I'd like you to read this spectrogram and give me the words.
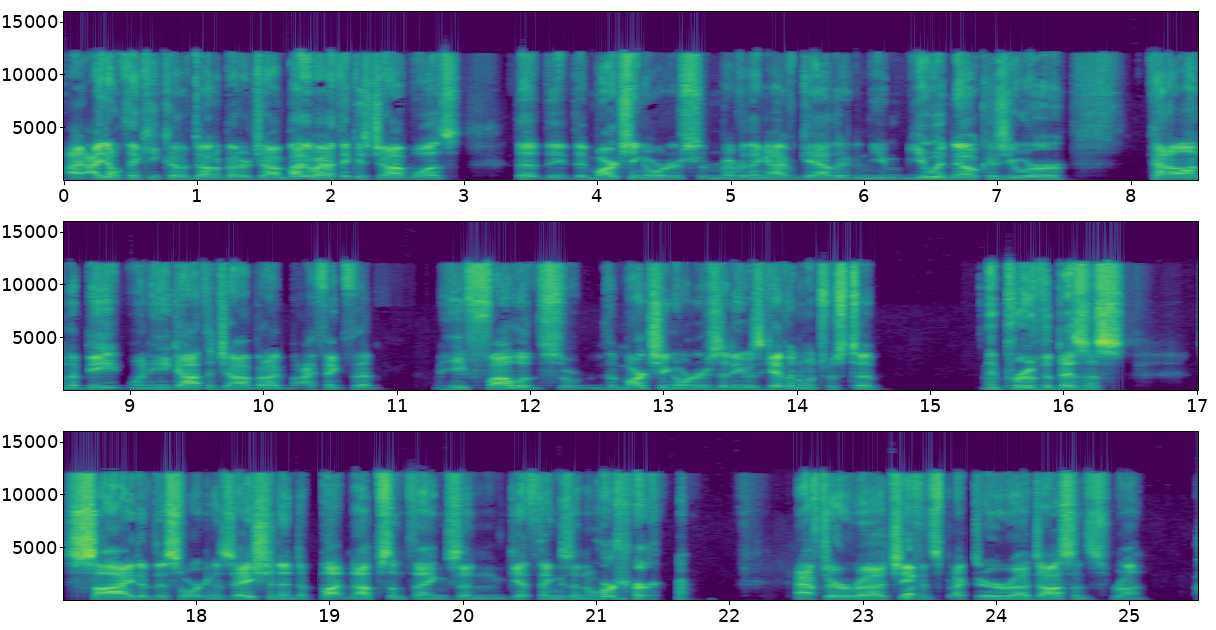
I I don't think he could have done a better job. By the way I think his job was the the, the marching orders from everything I've gathered and you you would know cuz you were kind of on the beat when he got the job, but I, I think that he followed the marching orders that he was given, which was to improve the business side of this organization and to button up some things and get things in order after uh, Chief what? Inspector uh, Dawson's run.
